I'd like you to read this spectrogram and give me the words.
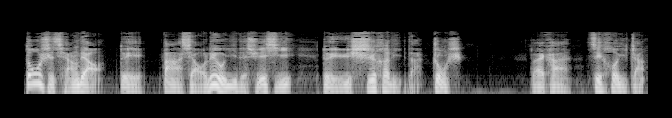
都是强调对大小六艺的学习，对于诗和礼的重视。来看最后一章：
